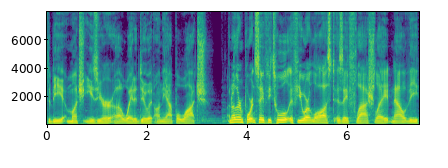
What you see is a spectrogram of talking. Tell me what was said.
to be a much easier uh, way to do it on the Apple Watch. Another important safety tool if you are lost is a flashlight. Now, the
